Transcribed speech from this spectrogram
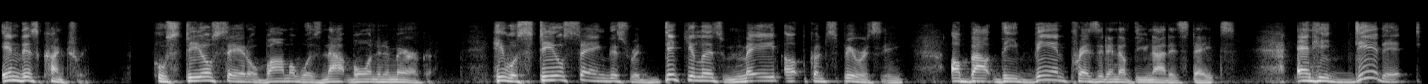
in this country who still said Obama was not born in America. He was still saying this ridiculous made up conspiracy about the then president of the United States. And he did it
